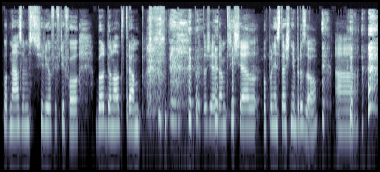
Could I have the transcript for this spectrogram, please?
pod názvem Studio 54, byl Donald Trump, protože tam přišel úplně strašně brzo a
